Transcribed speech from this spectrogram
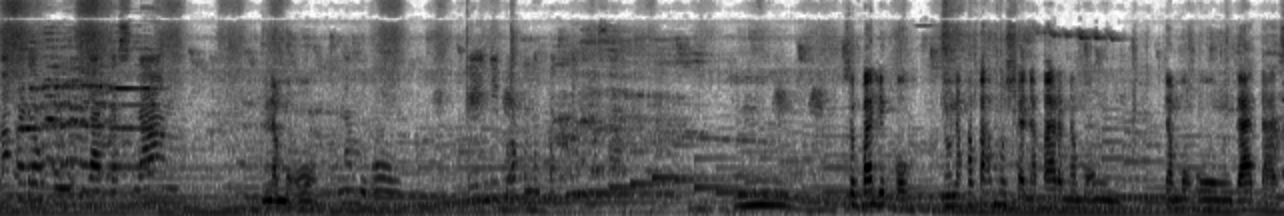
baka daw po gatas lang, Namuo. namuo. Kaya hindi po ako nagpatingin Mm. So, bali po, nung nakapa mo siya na parang namuong, namuong gatas,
